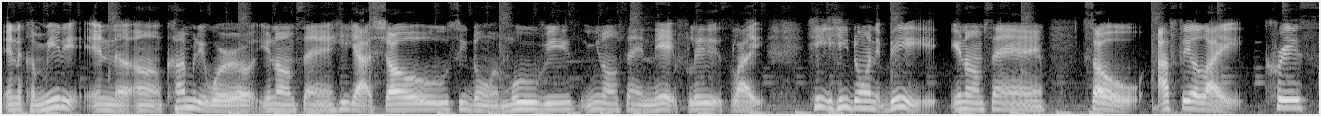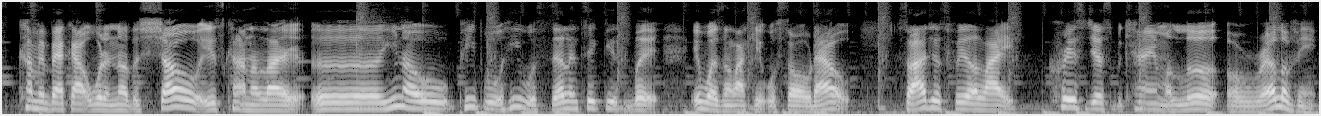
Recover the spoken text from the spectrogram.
in the comedy in the um, comedy world, you know what I'm saying? He got shows, he doing movies, you know what I'm saying, Netflix, like he he doing it big, you know what I'm saying? So, I feel like Chris coming back out with another show is kind of like uh you know people he was selling tickets but it wasn't like it was sold out so i just feel like chris just became a little irrelevant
